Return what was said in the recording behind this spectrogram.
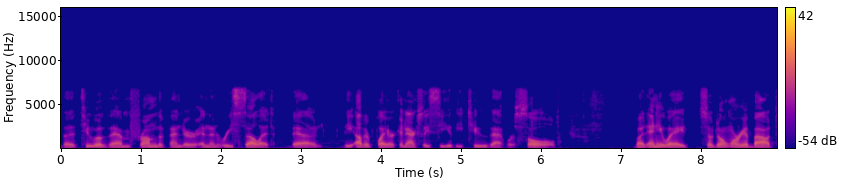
the two of them from the vendor and then resell it, then the other player can actually see the two that were sold. But anyway, so don't worry about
